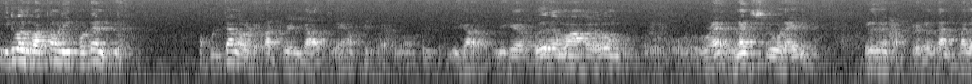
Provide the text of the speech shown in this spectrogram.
இருபது பக்கம் எழுதி போட்டு அனுப்பிடுவோம் அப்படித்தான் அவருடைய கற்று எல்லாத்துலேயும் அப்படி வரணும் அப்படி மிக மிக வேகமாகவும் உண- எழுதின கட்டுரைகள் தான் பல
